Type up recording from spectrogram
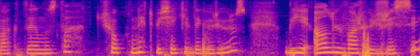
baktığımızda çok net bir şekilde görüyoruz. Bir al yuvar hücresi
